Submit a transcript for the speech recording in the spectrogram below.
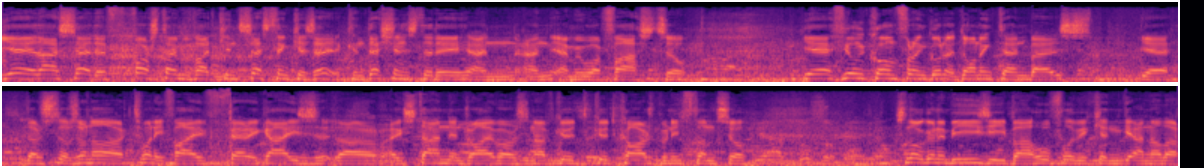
Yeah, that's it. The first time we've had consistent conditions today, and, and, and we were fast. So yeah, feeling confident going to Donington, but it's, yeah, there's there's another 25, 30 guys that are outstanding drivers and have good good cars beneath them. So it's not going to be easy, but hopefully we can get another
